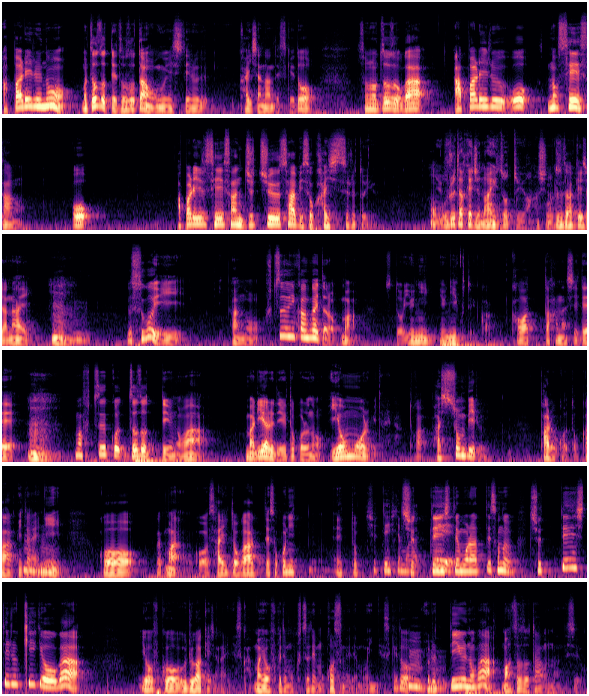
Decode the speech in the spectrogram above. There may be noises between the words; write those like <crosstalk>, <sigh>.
アパレルの、まあ、ZOZO って ZOZO タウンを運営している会社なんですけどその ZOZO がアパレルをの生産をアパレル生産受注サービスを開始するという。もう売るだけじゃないぞという話なんです売るだけじゃない。うんすごいあの普通に考えたらまあちょっとユニユニークというか変わった話で、うん。まあ、普通こう ZOZO っていうのは、まあ、リアルでいうところのイオンモールみたいなとかファッションビルパルコとかみたいにこう、まあ、こうサイトがあってそこに、えっと、出店してもら出って。店してもらってその出店してる企業が洋服を売るわけじゃないですか、まあ、洋服でも靴でもコスメでもいいんですけど、うんうん。売るっていうのが、まあ、ZOZO タウンなんですよ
